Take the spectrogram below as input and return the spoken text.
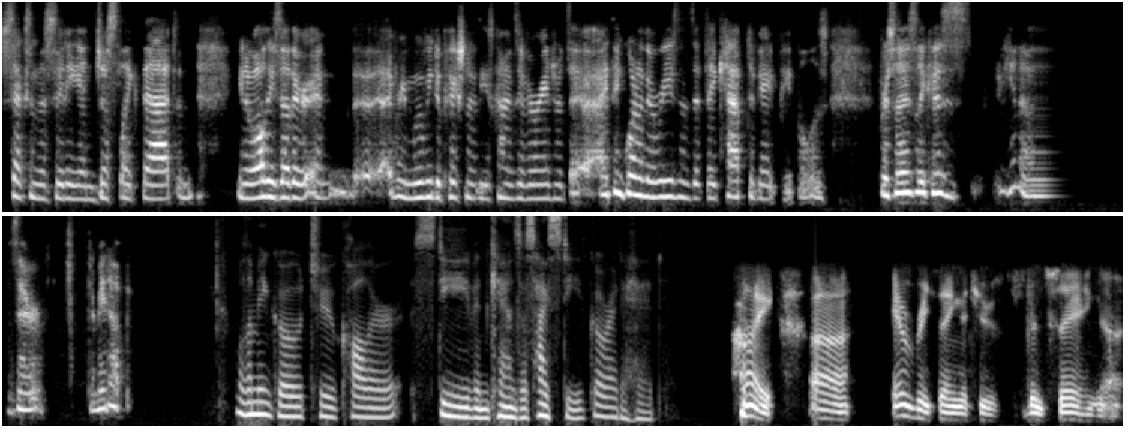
Sex in the City and just like that, and you know all these other and uh, every movie depiction of these kinds of arrangements. I, I think one of the reasons that they captivate people is precisely because you know they're they're made up. Well, let me go to caller Steve in Kansas. Hi, Steve. Go right ahead. Hi. Uh, everything that you've been saying uh,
